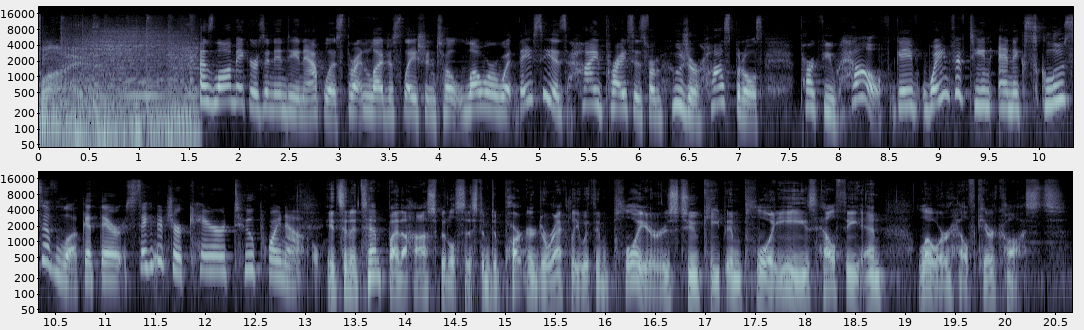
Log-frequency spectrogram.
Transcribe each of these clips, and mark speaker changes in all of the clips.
Speaker 1: 5.
Speaker 2: As lawmakers in Indianapolis threaten legislation to lower what they see as high prices from Hoosier hospitals, Parkview Health gave WANE 15 an exclusive look at their Signature Care 2.0.
Speaker 3: It's an attempt by the hospital system to partner directly with employers to keep employees healthy and lower healthcare costs.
